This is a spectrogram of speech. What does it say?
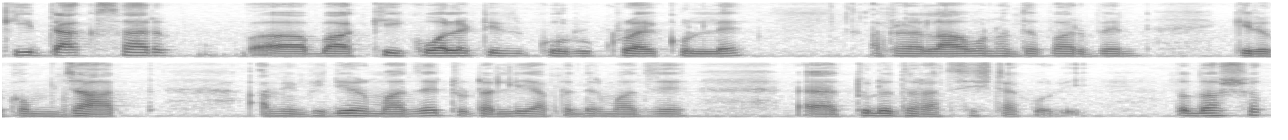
কী টাকসার বা কী কোয়ালিটির গরু ক্রয় করলে আপনারা লাভবান হতে পারবেন, কীরকম জাত আমি ভিডিওর মাঝে টোটালি আপনাদের মাঝে তুলে ধরার চেষ্টা করি। তো দর্শক,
